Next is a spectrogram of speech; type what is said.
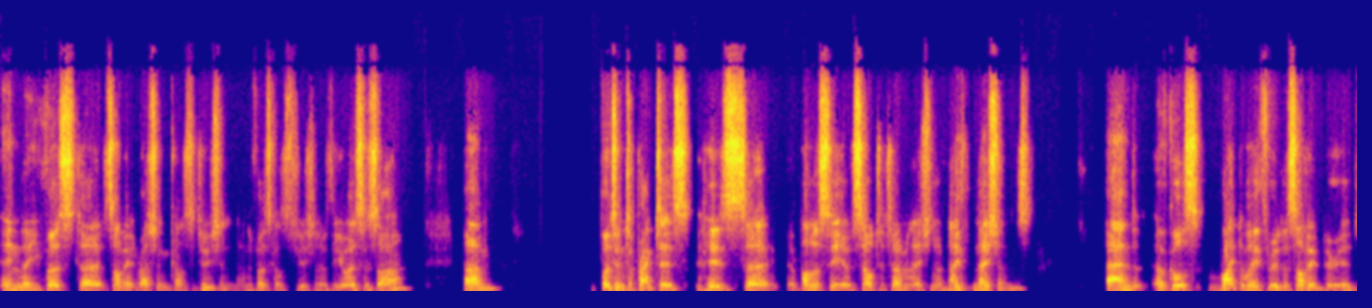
in the first uh, Soviet Russian constitution and the first constitution of the USSR, um, put into practice his uh, policy of self determination of na- nations. And of course, right the way through the Soviet period,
